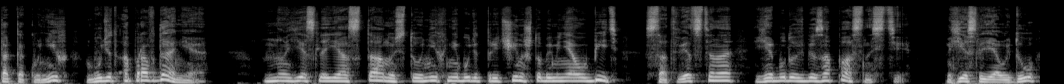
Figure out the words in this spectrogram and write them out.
так как у них будет оправдание. Но если я останусь, то у них не будет причин, чтобы меня убить, соответственно, я буду в безопасности. Если я уйду,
